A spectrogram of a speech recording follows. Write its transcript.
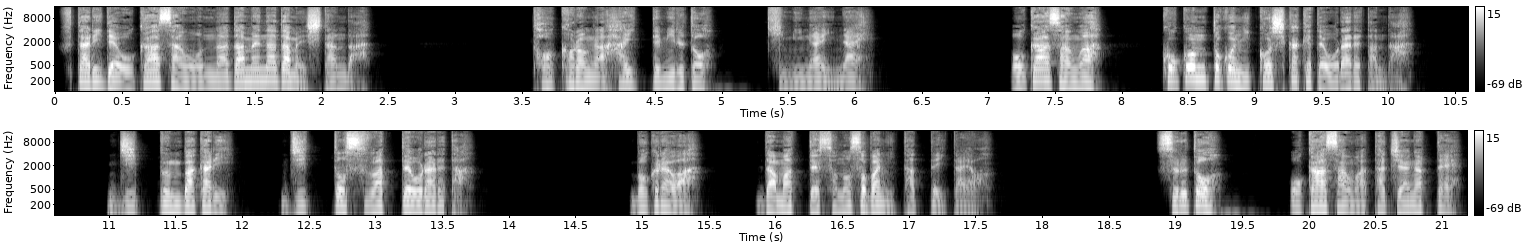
二人でお母さんをなだめなだめしたんだ。ところが入ってみると、君がいない。お母さんは、ここんとこに腰掛けておられたんだ。十分ばかり、じっと座っておられた。僕らは、黙ってそのそばに立っていたよ。すると、お母さんは立ち上がって、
